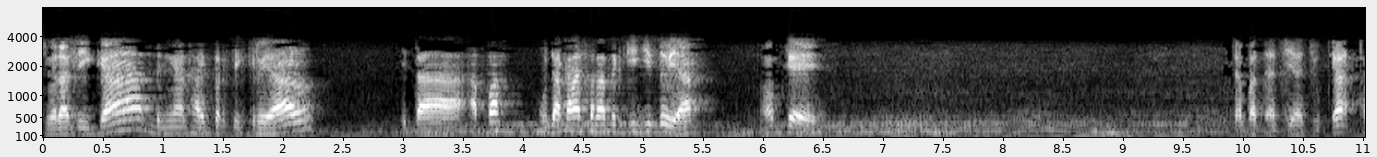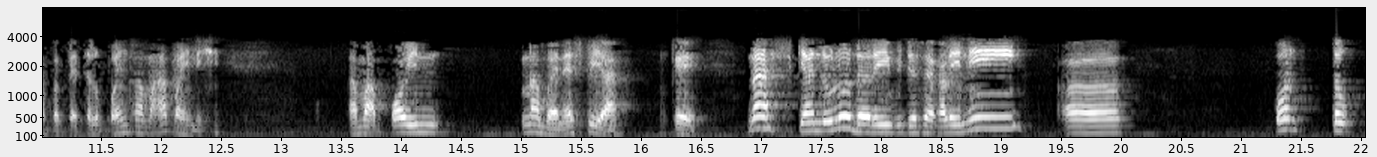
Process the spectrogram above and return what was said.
juara tiga dengan hypertigreal. Kita apa? Udah kalah strategi gitu ya. Oke. Okay. Dapat hadiah juga, dapat battle point sama apa ini? Sama poin nambahin SP ya. Oke. Nah, sekian dulu dari video saya kali ini. Uh, untuk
